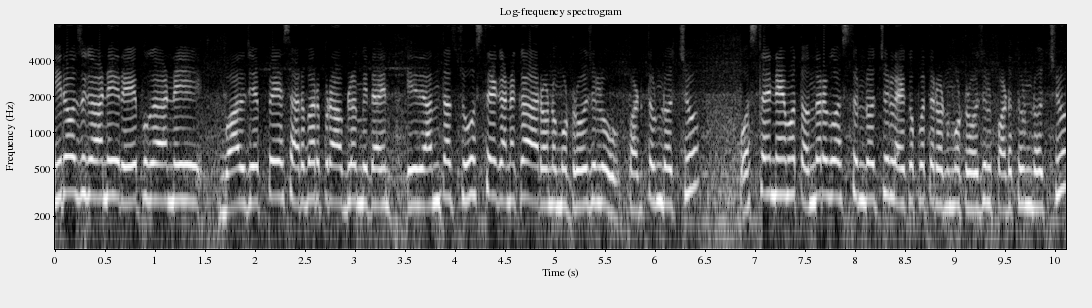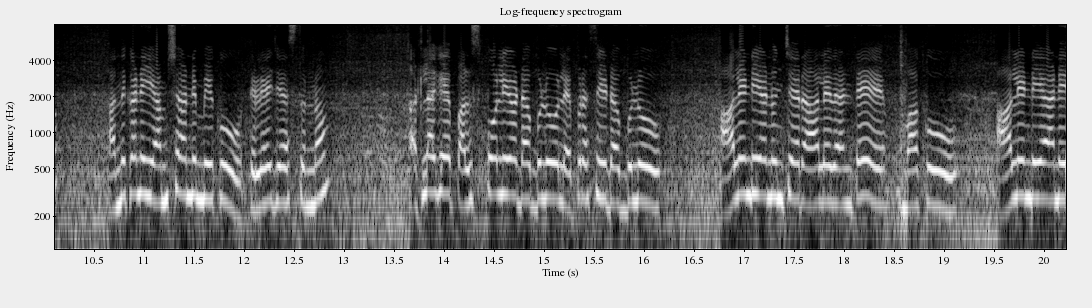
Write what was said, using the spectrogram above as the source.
ఈరోజు కానీ రేపు కానీ వాళ్ళు చెప్పే సర్వర్ ప్రాబ్లం ఇది ఇదంతా చూస్తే కనుక రెండు మూడు రోజులు పడుతుండొచ్చు. వస్తేనేమో తొందరగా వస్తుండొచ్చు లేకపోతే రెండు మూడు రోజులు పడుతుండొచ్చు. అందుకని ఈ అంశాన్ని మీకు తెలియజేస్తున్నాం. అట్లాగే పల్స్ పోలియో డబ్బులు లెప్రసీ డబ్బులు ఆల్ ఇండియా నుంచే రాలేదంటే మాకు ఆల్ ఇండియా అని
